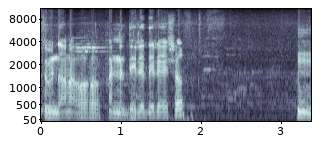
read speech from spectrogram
তুমি দাঁড়াও ওখানে ধীরে ধীরে এসো। হুম।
